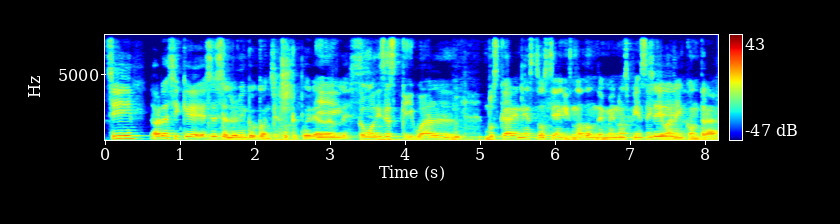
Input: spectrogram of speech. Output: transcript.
Sí, ahora sí que ese es el único consejo que podría Y darles. como dices, que igual buscar en estos tianguis, ¿no? Donde menos piensen Sí. que van a encontrar.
